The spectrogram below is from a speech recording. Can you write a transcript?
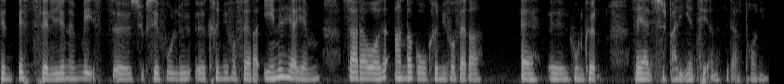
den bedst sælgende, mest øh, succesfulde øh, krimiforfatter inde herhjemme, så er der jo også andre gode krimiforfattere af øh, hundkøn. Så jeg synes bare, det er irriterende, det der dronning.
